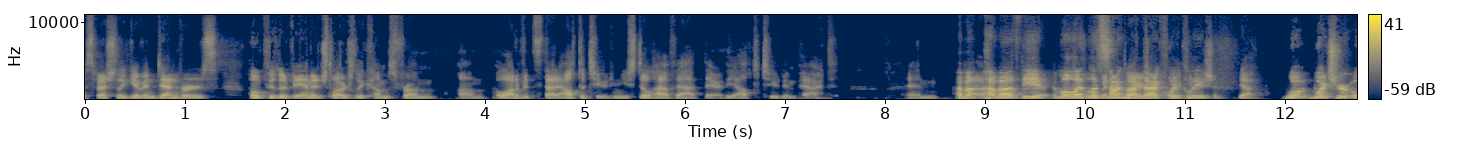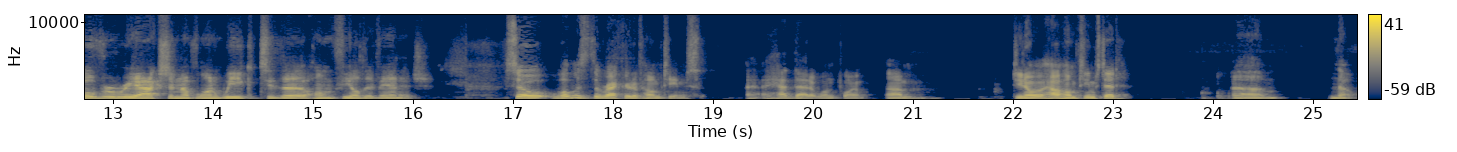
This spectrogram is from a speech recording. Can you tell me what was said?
especially given Denver's home field advantage largely comes from um, a lot of it's that altitude, and you still have that there, the altitude impact. And how about uh, how about the well let, let's talk about that quickly. conditioned. Yeah. What what's your overreaction of one week to the home field advantage? So, what was the record of home teams? I, I had that at one point. Um, do you know how home teams did? Um, no,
